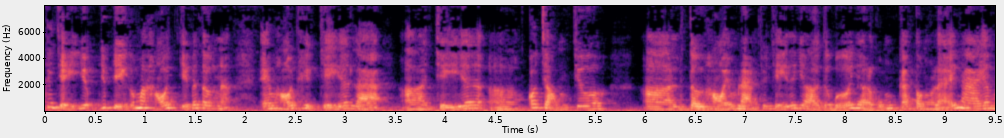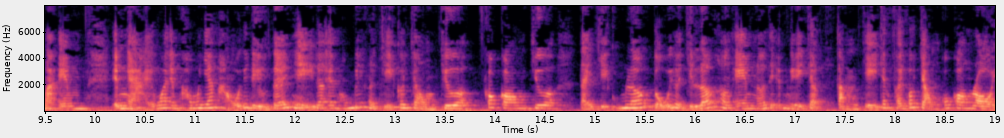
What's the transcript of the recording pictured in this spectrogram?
cái chị giúp, giúp chị có mà hỏi chị bé tư nè. Em hỏi thiệt chị là uh, chị uh, có chồng chưa à, từ hồi em làm cho chị tới giờ từ bữa giờ là cũng cả tuần lễ nay mà em em ngại quá em không có dám hỏi cái điều tế nhị đó. Em không biết là chị có chồng chưa có con chưa. Tại chị cũng lớn tuổi rồi chị lớn hơn em nữa thì em nghĩ chắc tầm chị chắc phải có chồng có con rồi.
